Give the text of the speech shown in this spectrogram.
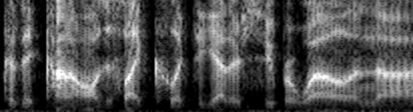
because it kind of all just like clicked together super well and. Uh,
